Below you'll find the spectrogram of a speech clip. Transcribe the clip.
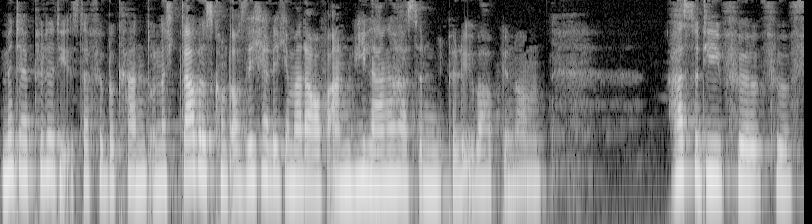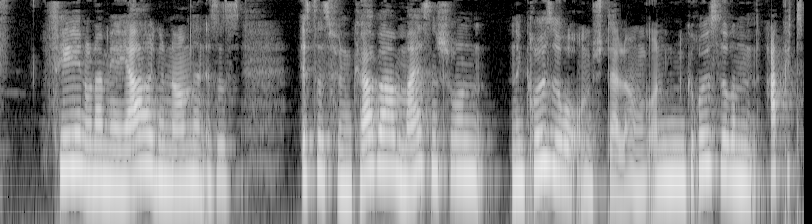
mit der Pille, die ist dafür bekannt. Und ich glaube, das kommt auch sicherlich immer darauf an, wie lange hast du denn die Pille überhaupt genommen. Hast du die für, für zehn oder mehr Jahre genommen, dann ist es, ist das für den Körper meistens schon eine größere Umstellung und einen größeren Akt,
